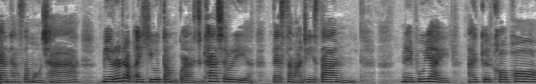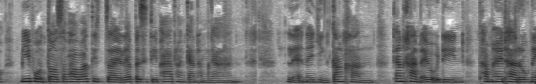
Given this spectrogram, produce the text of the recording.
การทางสมองช้า มีระดับ IQ ต่ำกว่าค่าเฉลี่ย และสมาธิสั้น ในผู้ใหญ่อาจเกิดคอพอก มีผลต่อสภาวะติดใจและประสิทธิภาพทางการทำงาน และในหญิงตั้งครรภ์การขาดไอโอดีนทำให้ทารกใน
